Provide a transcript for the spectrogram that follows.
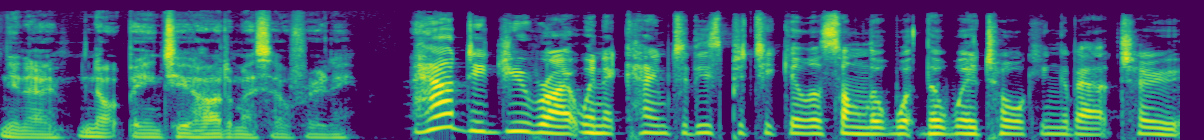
you know, not being too hard on myself, really. How did you write when it came to this particular song that that we're talking about too?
